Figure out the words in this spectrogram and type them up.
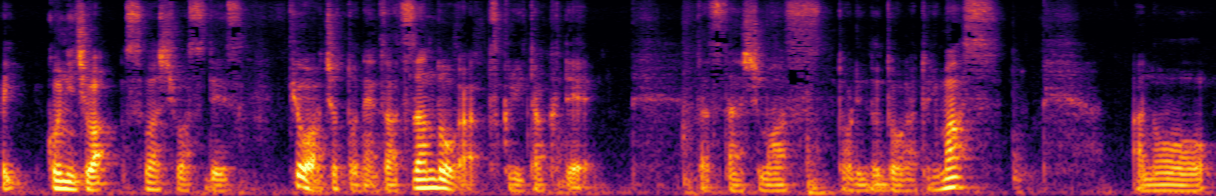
はい、こんにちは。スワシワスです。今日はちょっとね、雑談動画作りたくて、雑談します。撮りの動画撮ります。あの、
